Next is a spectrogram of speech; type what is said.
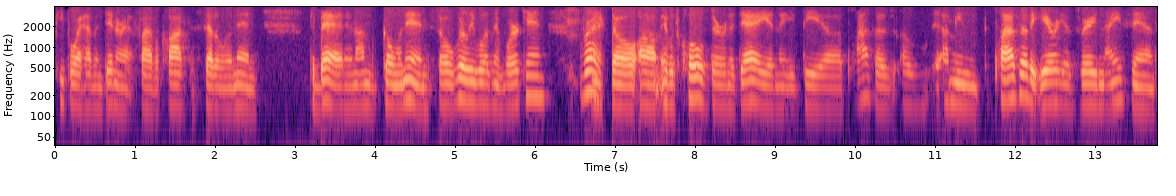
people are having dinner at five o'clock and settling in to bed, and I'm going in, so it really wasn't working. Right. And so um, it was closed during the day, and the the uh, plaza. Is, uh, I mean, the plaza, the area is very nice, and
